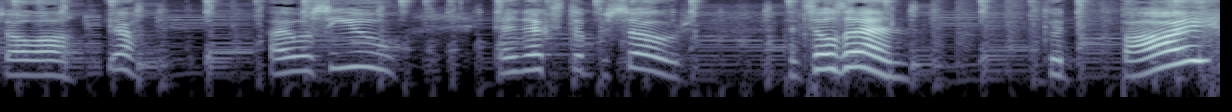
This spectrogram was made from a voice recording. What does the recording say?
So, uh, yeah. I will see you in the next episode. Until then, goodbye.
